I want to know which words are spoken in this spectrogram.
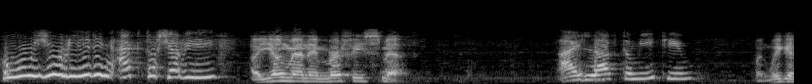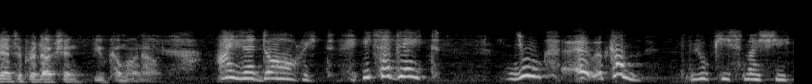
Who's your leading actor, Cherie? A young man named Murphy Smith. I'd love to meet him. When we get into production, you come on out. I adore it. It's a date. You, uh, come. You kiss my cheek.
